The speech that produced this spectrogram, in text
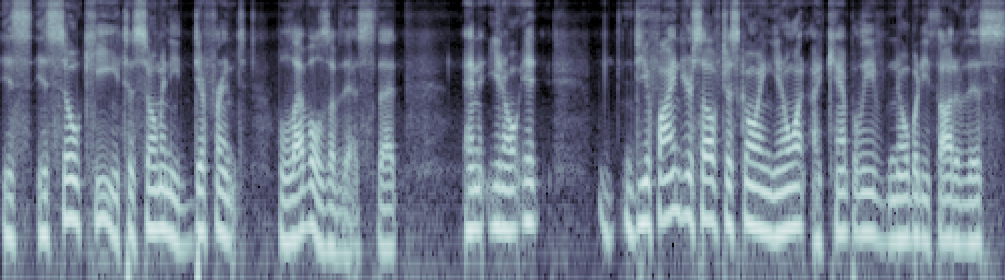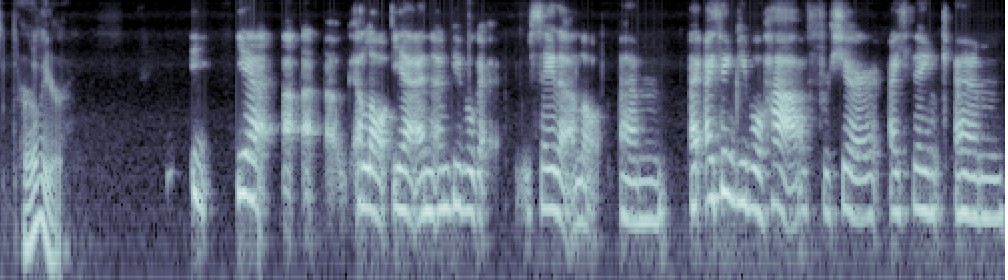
is is so key to so many different levels of this that, and you know it do you find yourself just going, you know what? I can't believe nobody thought of this earlier. Yeah, a, a lot. Yeah, and and people get say that a lot. Um, I, I think people have for sure. I think um,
